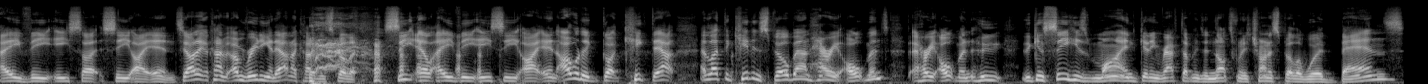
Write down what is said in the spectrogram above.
A V E C I N. See, I I kind of, I'm reading it out and I can't even spell it. C L A V E C I N. I would have got kicked out. And like the kid in Spellbound, Harry Altman, Harry Altman, who you can see his mind getting wrapped up into knots when he's trying to spell a word bands.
